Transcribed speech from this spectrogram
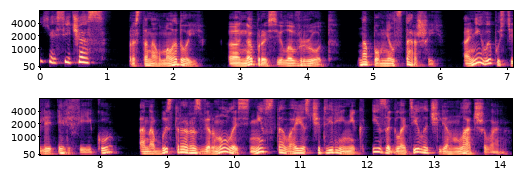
«Я сейчас...» – простонал молодой. «Она просила в рот», – напомнил старший. Они выпустили эльфийку, Она быстро развернулась, не вставая с четверенек, и заглотила член младшего.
